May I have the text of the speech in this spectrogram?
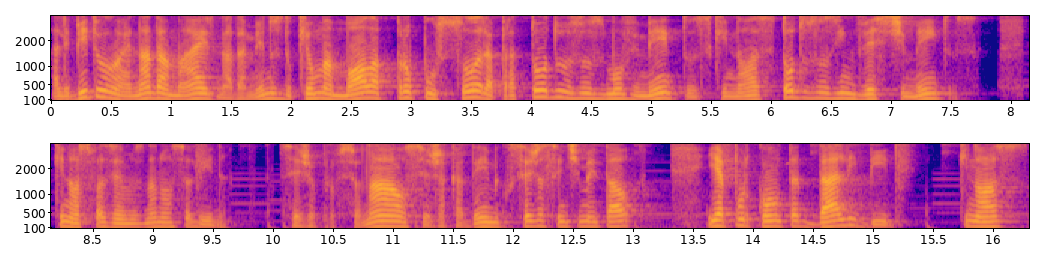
A libido é nada mais, nada menos do que uma mola propulsora para todos os movimentos que nós, todos os investimentos que nós fazemos na nossa vida, seja profissional, seja acadêmico, seja sentimental, e é por conta da libido que nós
